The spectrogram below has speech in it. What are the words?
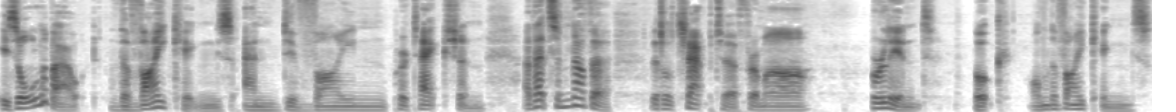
is all about the Vikings and divine protection. And that's another little chapter from our brilliant book on the Vikings.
